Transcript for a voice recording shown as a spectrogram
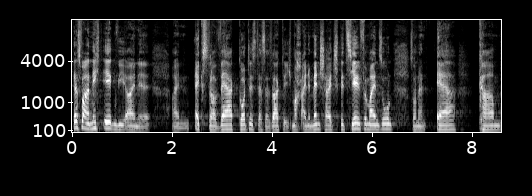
Das war nicht irgendwie eine, ein extra Werk Gottes, dass er sagte, ich mache eine Menschheit speziell für meinen Sohn, sondern er kam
